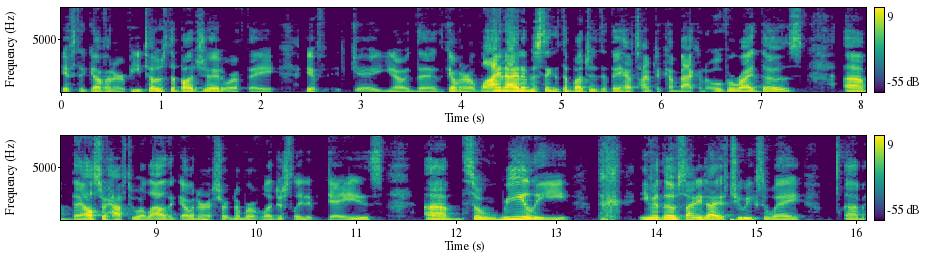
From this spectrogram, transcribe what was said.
If the governor vetoes the budget, or if they, if you know, the governor line items things the budget, that they have time to come back and override those. Um, they also have to allow the governor a certain number of legislative days. Um, so really, even though Sine Die is two weeks away, um,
